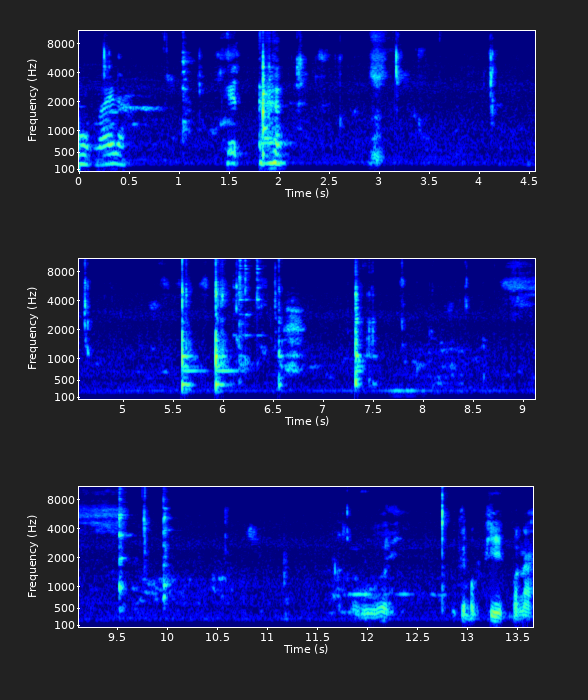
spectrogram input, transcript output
หมกไรล่ะเผ็ดโอ้ยแต่บักพริกมันนะ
